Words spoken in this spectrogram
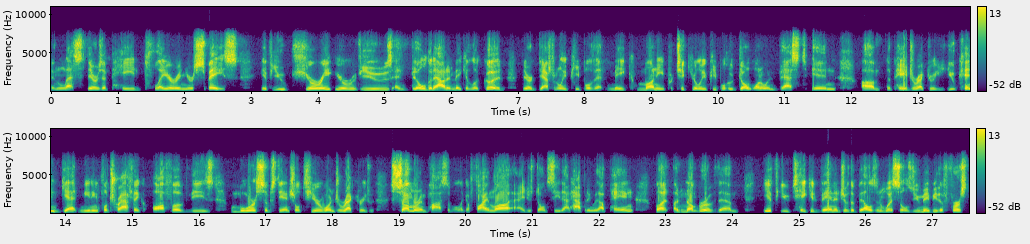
unless there's a paid player in your space if you curate your reviews and build it out and make it look good, there are definitely people that make money, particularly people who don't want to invest in um, the paid directory. You can get meaningful traffic off of these more substantial tier one directories. Some are impossible, like a FindLaw. I just don't see that happening without paying. But a number of them, if you take advantage of the bells and whistles, you may be the first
